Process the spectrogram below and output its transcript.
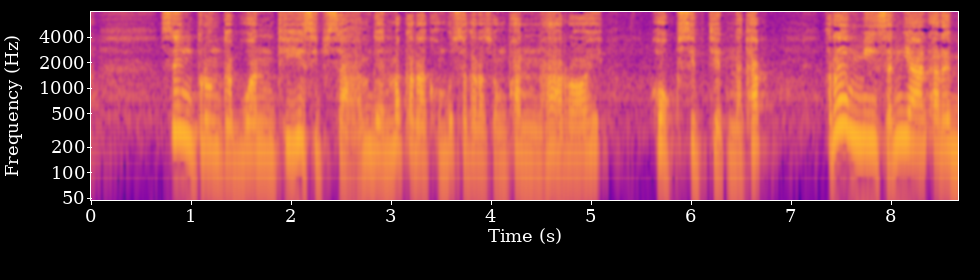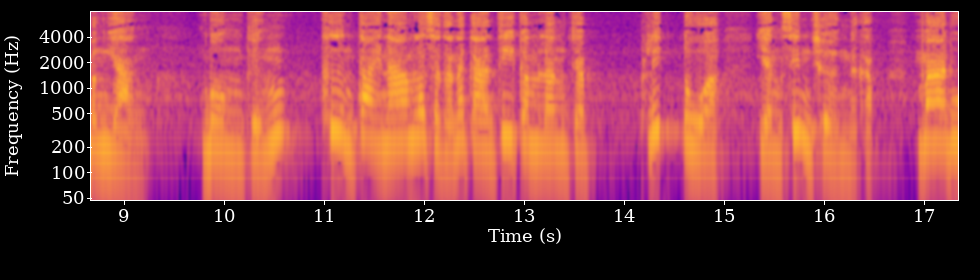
1445 ซึ่งตรงกับวันที่ 23 เดือนมกราคมพุทธศักราช2567 นะครับ เริ่มมีสัญญาณอะไรบางอย่าง บ่งถึงคลื่นใต้น้ำและสถานการณ์ที่กำลังจะพลิกตัวอย่างสิ้นเชิงนะครับ มาดู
